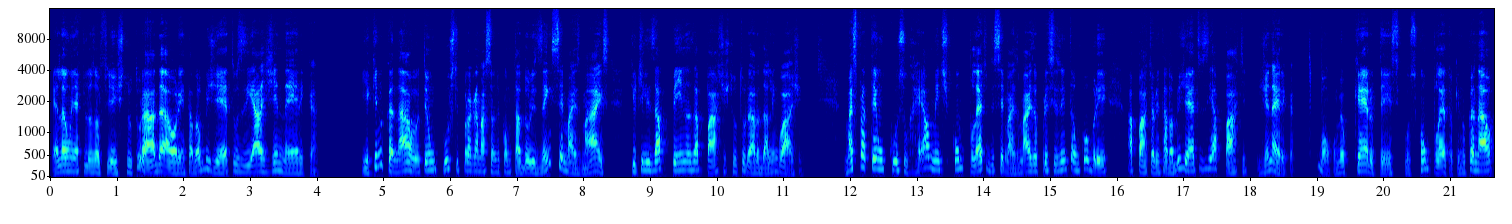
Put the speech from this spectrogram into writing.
Ela une a filosofia estruturada, a orientada a objetos e a genérica. E aqui no canal eu tenho um curso de programação de computadores em C++ que utiliza apenas a parte estruturada da linguagem. Mas para ter um curso realmente completo de C++, eu preciso então cobrir a parte orientada a objetos e a parte genérica. Bom, como eu quero ter esse curso completo aqui no canal,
